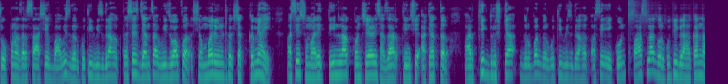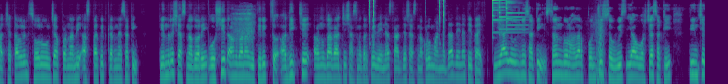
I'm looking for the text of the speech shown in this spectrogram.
चोपन्न हजार सहाशे बावीस घरगुती वीज ग्राहक तसेच ज्यांचा वीज वापर शंभर युनिटपेक्षा कमी आहे असे सुमारे तीन लाख पंचेचाळीस हजार तीनशे अठ्याहत्तर आर्थिकदृष्ट्या दुर्बल घरगुती वीज ग्राहक असे एकूण पाच लाख घरगुती ग्राहकांना छतावरील सौर ऊर्जा प्रणाली स्थापित करण्यासाठी केंद्र शासनाद्वारे घोषित अनुदानाव्यतिरिक्त अधिकचे अनुदान राज्य शासनातर्फे देण्यास राज्य शासनाकडून मान्यता देण्यात येत आहे. या योजनेसाठी सन दोन हजार पंचवीस सव्वीस या वर्षासाठी तीनशे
